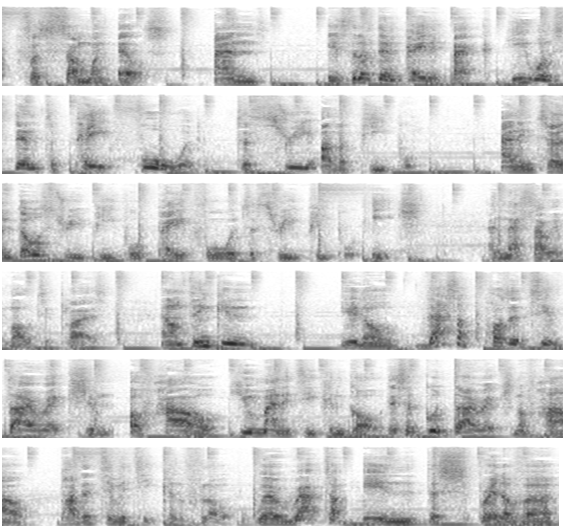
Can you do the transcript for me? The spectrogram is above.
for someone else. And instead of them paying it back, he wants them to pay it forward to three other people. And in turn, those three people pay it forward to three people each. And that's how it multiplies. And I'm thinking, you know, that's a positive direction of how humanity can go. There's a good direction of how positivity can flow. We're wrapped up in the spread of a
